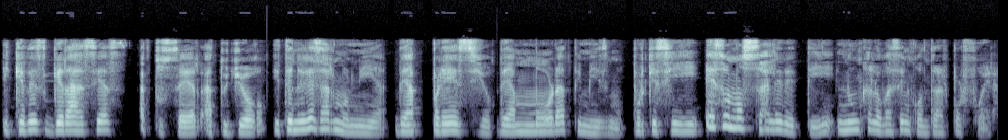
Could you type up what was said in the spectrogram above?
y que des gracias a tu ser, a tu yo y tener esa armonía de aprecio, de amor a ti mismo. Porque si eso no sale de ti, nunca lo vas a encontrar por fuera.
